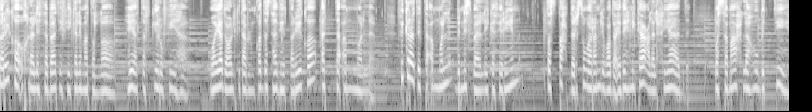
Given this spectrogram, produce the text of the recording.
طريقة أخرى للثبات في كلمة الله هي التفكير فيها ويدعو الكتاب المقدس هذه الطريقة التأمل. فكرة التأمل بالنسبة لكثيرين تستحضر صورا لوضع ذهنك على الحياد والسماح له بالتيه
